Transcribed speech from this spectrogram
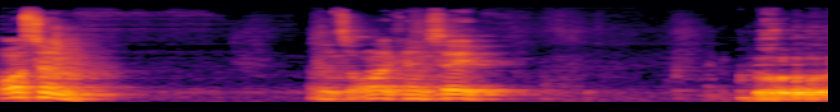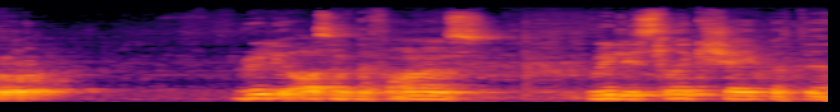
Awesome. That's all I can say. Really awesome performance. Really slick shape with the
